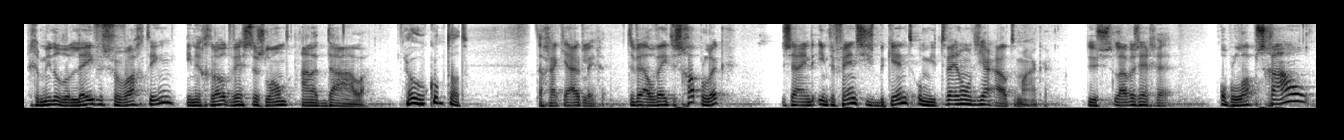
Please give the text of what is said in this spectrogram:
gemiddelde levensverwachting in een groot westers land aan het dalen. Oh, hoe komt dat? Dat ga ik je uitleggen. Terwijl wetenschappelijk zijn de interventies bekend om je 200 jaar oud te maken. Dus laten we zeggen, op labschaal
